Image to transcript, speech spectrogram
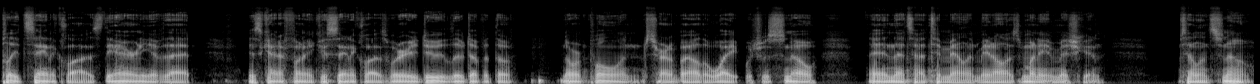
played Santa Claus. The irony of that is kind of funny because Santa Claus, what did he do? He lived up at the North Pole and surrounded by all the white, which was snow, and that's how Tim Allen made all his money in Michigan, selling snow.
